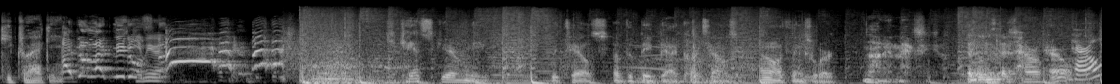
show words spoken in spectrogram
keep tracking. I don't like needles! me your- You can't scare me with tales of the big bad cartels. I don't know how things work. Not in Mexico. Harold?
